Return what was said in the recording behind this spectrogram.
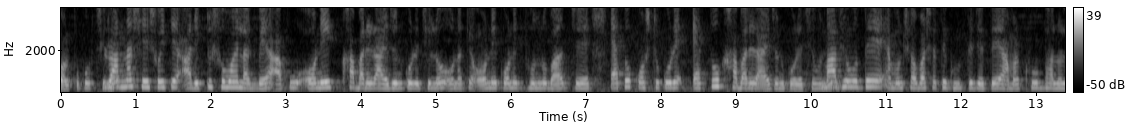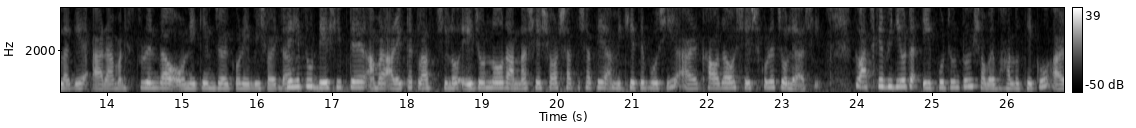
গল্প করছিল। রান্না শেষ হইতে আর একটু সময় লাগবে। আপু অনেক খাবারের আয়োজন করেছিল। ওনাকে অনেক অনেক ধন্যবাদ যে এত কষ্ট করে এত খাবারের আয়োজন করেছে মাঝে মধ্যে এমন সবার সাথে ঘুরতে যেতে আমার খুব ভালো লাগে। আর আমার স্টুডেন্টরাও অনেক এনজয় করে বিষয়টা। যেহেতু ডে শিফটের আমার আরেকটা ক্লাস ছিল এই জন্য রান্না শেষ হওয়ার সাথে সাথে আমি খেতে বসি আর খাওয়া দাওয়া শেষ করে চলে আসি। তো আজকের ভিডিওটা এই পর্যন্তই। সবাই ভালো থেকো। আর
